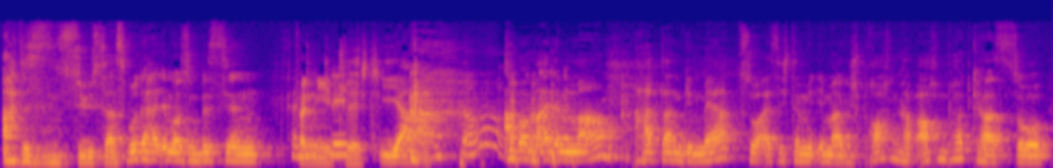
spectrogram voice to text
ach, das ist ein Süßer. Es wurde halt immer so ein bisschen, Verniedlicht. ja. Aber meine Mom hat dann gemerkt, so als ich dann mit ihr mal gesprochen habe, auch im Podcast, so,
